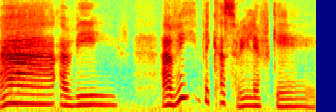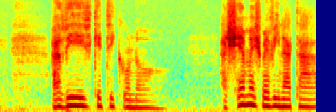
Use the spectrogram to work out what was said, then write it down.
אה, אביב, אביב בקסרי לבכה, אביב כתיקונו. השמש מבינתה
